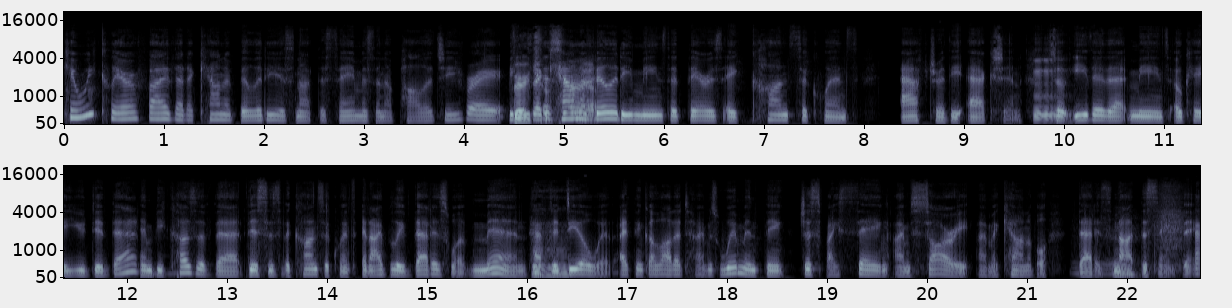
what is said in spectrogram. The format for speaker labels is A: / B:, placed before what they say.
A: Can we clarify that accountability is not the same as an apology?
B: Right.
A: Because
C: Very true.
A: Accountability means that there is a consequence after the action. So
C: hmm.
A: either that means, okay, you did that, and because of that, this is the consequence. And I believe that is what men have to
C: Mhm.
A: deal with. I think a lot of times women think just by saying, I'm sorry, I'm accountable. That is not mm-hmm. the same thing.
